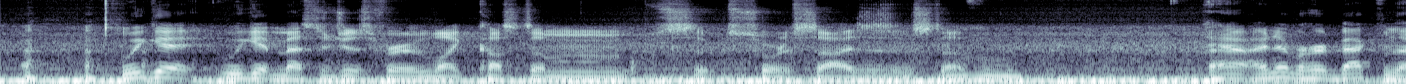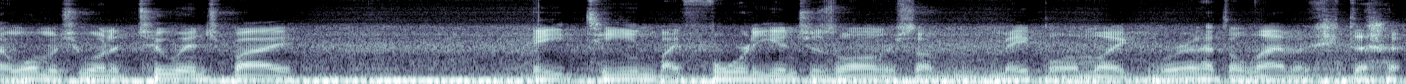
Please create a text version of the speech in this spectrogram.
we get we get messages for like custom s- sort of sizes and stuff. Mm-hmm. I, I never heard back from that woman. She wanted two inch by 18 by 40 inches long or something maple. I'm like, we're gonna have to laminate that.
